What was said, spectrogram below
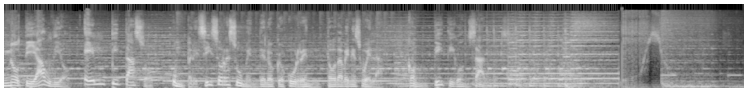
Notiaudio, El Pitazo, un preciso resumen de lo que ocurre en toda Venezuela, con Titi González.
